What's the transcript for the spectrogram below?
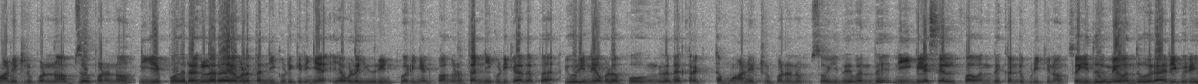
மானிட்டர் பண்ணணும் அப்சர்வ் பண்ணணும். நீங்க எப்போது ரெகுலரா எவ்வளவு தண்ணி குடிக்கிறீங்க எவ்வளவு யூரின் போறீங்கன்னு பார்க்கணும். தண்ணி குடிக்காதப்ப யூரின் எவ்வளவு போகுங்கிறத கரெக்டா மானிட்டர் பண்ணணும். ஸோ இது வந்து நீங்களே செல்ஃபா வந்து கண்டுபிடிக்கணும். ஸோ இதுவுமே வந்து ஒரு அறிகுறி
